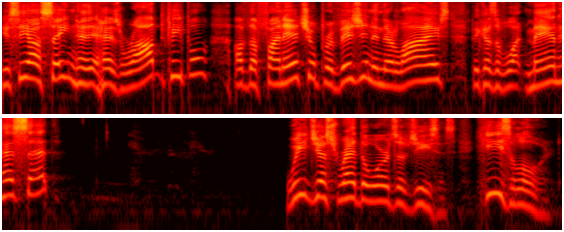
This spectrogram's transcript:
Do you see how Satan has robbed people of the financial provision in their lives because of what man has said? We just read the words of Jesus. He's Lord.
